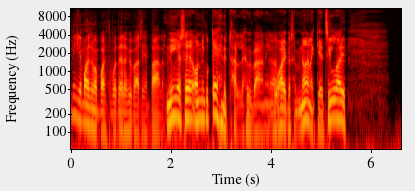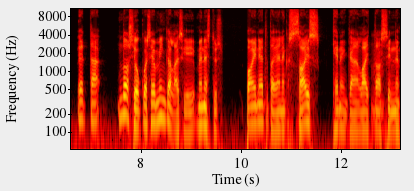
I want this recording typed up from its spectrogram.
Niin, ja maisemanvaihto voi tehdä hyvää siihen päälle. Vielä. Niin, ja se on niin kuin tehnyt hälle hyvää niin kuin aikaisemmin ainakin. Että sillä että tuossa joukkueessa ei ole minkäänlaisia menestyspaineita tai ennen kuin saisi kenenkään laittaa mm. sinne,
